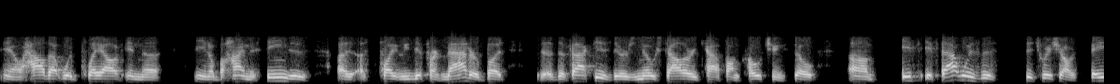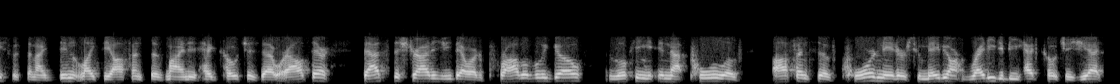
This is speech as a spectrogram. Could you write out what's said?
You know, how that would play out in the, you know, behind the scenes is a, a slightly different matter, but the fact is there's no salary cap on coaching. So um, if if that was the situation I was faced with, and I didn't like the offensive minded head coaches that were out there, that's the strategy that I would probably go. Looking in that pool of offensive coordinators who maybe aren't ready to be head coaches yet,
